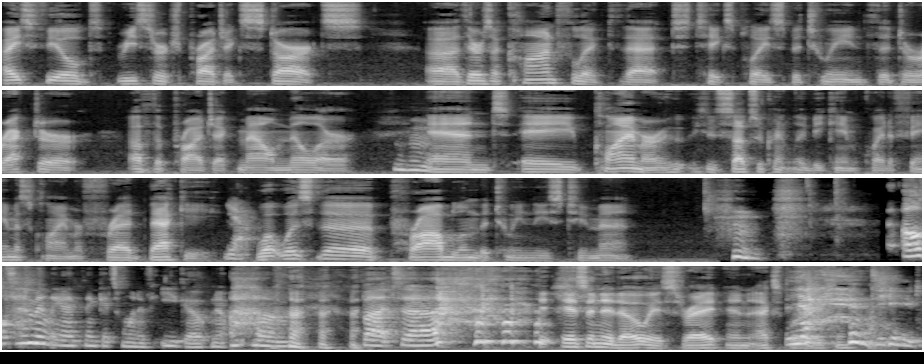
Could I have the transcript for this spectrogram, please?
Icefield Research Project starts, uh, there's a conflict that takes place between the director of the project, Mal Miller, mm-hmm. and a climber who, who, subsequently became quite a famous climber, Fred Beckey. Yeah. What was the problem between these two men? Ultimately, I think it's one of ego. No, um, but uh, isn't it always right in exploration? Yeah, indeed.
